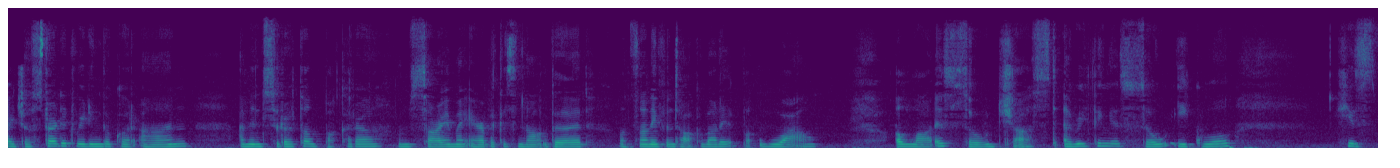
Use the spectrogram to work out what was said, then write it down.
I just started reading the Quran. I'm in Surat al Baqarah. I'm sorry, my Arabic is not good. Let's not even talk about it, but wow. Allah is so just. Everything is so equal. He's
